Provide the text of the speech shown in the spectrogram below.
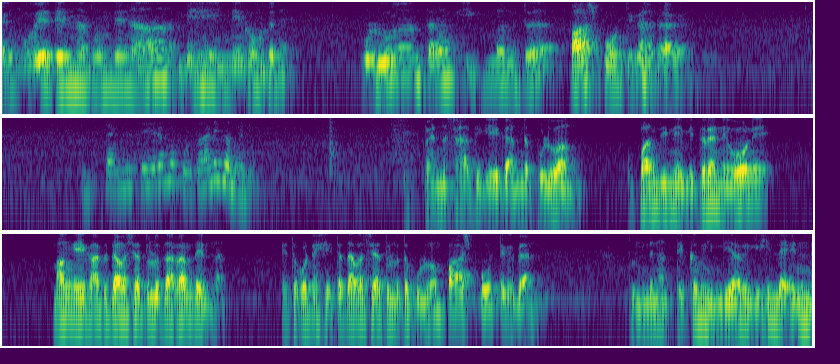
දැන් ඔය දෙන්න තුන් දෙනා මෙහෙ ඉන්න එක හොඳ නැහැ. පුළුවන් තරම් ඉක්මනට પાස්පෝර්ට් එක හදාගන්න. උපැන්න සේරම පුතානේ ගමනේ. පැන්න සාතිකයේ ගන්න පුළුවන්. උපන්දිනේ විතරනේ ඕනේ. මං ඒක අද දවස් ඇතුළත අරන් දෙන්නම්. එතකොට හෙට දවස් ඇතුළත පුළුවන් પાස්පෝර්ට් එක ගන්න. තුන් දෙනාත් එක්කම ඉන්දියාවේ ගිහිල්ලා එන්න.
